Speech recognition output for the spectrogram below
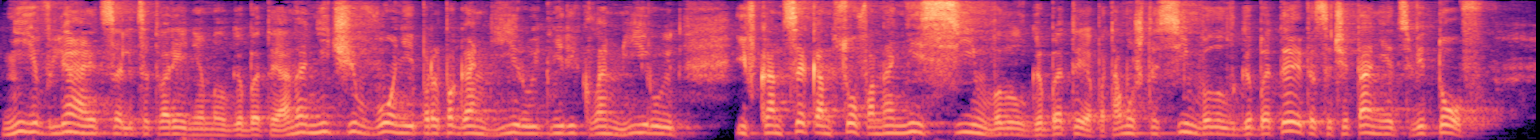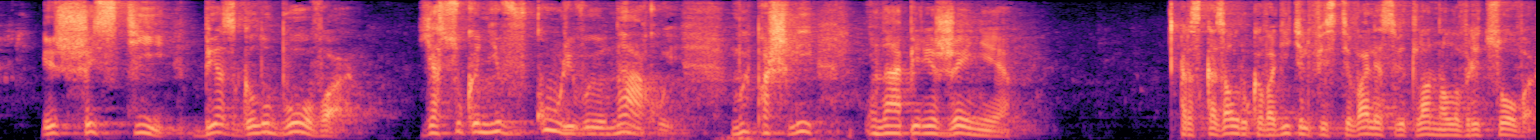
не является олицетворением ЛГБТ. Она ничего не пропагандирует, не рекламирует. И в конце концов она не символ ЛГБТ, потому что символ ЛГБТ – это сочетание цветов из шести, без голубого. Я, сука, не вкуриваю нахуй. Мы пошли на опережение – рассказал руководитель фестиваля Светлана Лаврецова.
